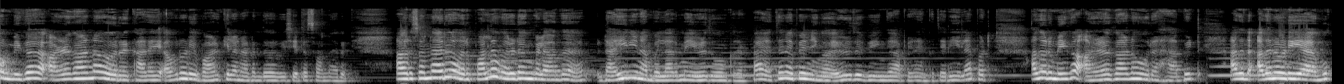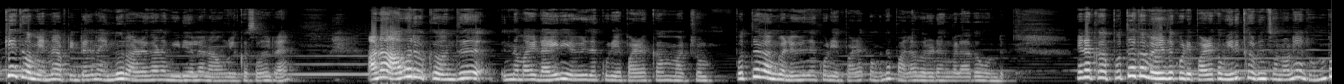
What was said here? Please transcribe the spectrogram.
ஒரு மிக அழகான ஒரு கதை அவருடைய வாழ்க்கையில் நடந்த ஒரு விஷயத்த சொன்னார். அவர் சொன்னார் அவர் பல வருடங்களாக டைரி நம்ம எல்லாருமே எழுதுவோம் கரெக்டாக எத்தனை பேர் நீங்கள் எழுதுவீங்க? அப்படின்னு எனக்கு தெரியல. பட் அது ஒரு மிக அழகான ஒரு ஹேபிட் அதன் அதனுடைய முக்கியத்துவம் என்ன அப்படின்றத நான் இன்னொரு அழகான வீடியோவில் நான் உங்களுக்கு சொல்கிறேன் ஆனால் அவருக்கு வந்து இந்த மாதிரி டைரி எழுதக்கூடிய பழக்கம் மற்றும் புத்தகங்கள் எழுதக்கூடிய பழக்கம் வந்து பல வருடங்களாக உண்டு. எனக்கு புத்தகம் எழுதக்கூடிய பழக்கம் இருக்குது அப்படின்னு சொன்னோன்னே ரொம்ப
